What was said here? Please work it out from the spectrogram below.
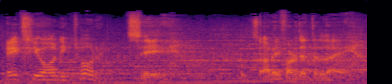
Ezio Auditore. See. Sorry for the delay.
